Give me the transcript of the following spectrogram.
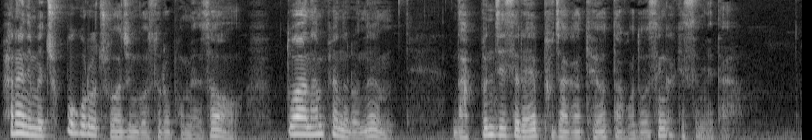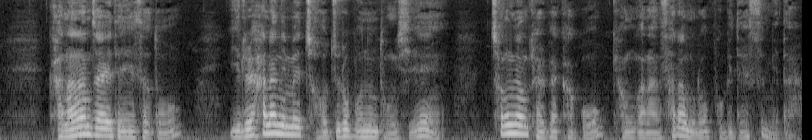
하나님의 축복으로 주어진 것으로 보면서 또한 한편으로는 나쁜 짓을 해 부자가 되었다고도 생각했습니다. 가난한 자에 대해서도 이를 하나님의 저주로 보는 동시에 청명결백하고 경건한 사람으로 보기도 했습니다.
